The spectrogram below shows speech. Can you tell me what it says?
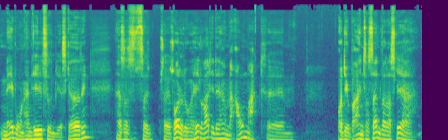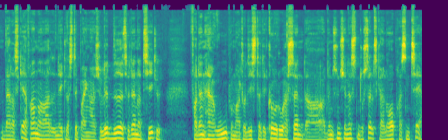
naboen han hele tiden bliver skadet, ikke? Altså, så, så jeg tror at du har helt ret i det her med afmagt. Øhm, og det er jo bare interessant, hvad der sker, hvad der sker fremadrettet, Niklas. Det bringer os jo lidt videre til den artikel fra den her uge på Madridista.dk, du har sendt, og, og den synes jeg næsten, du selv skal have lov at præsentere.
